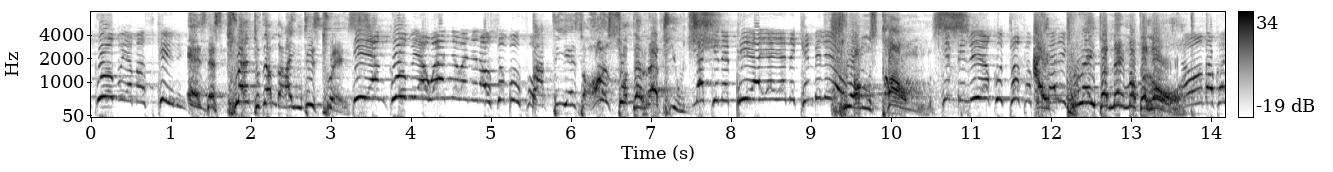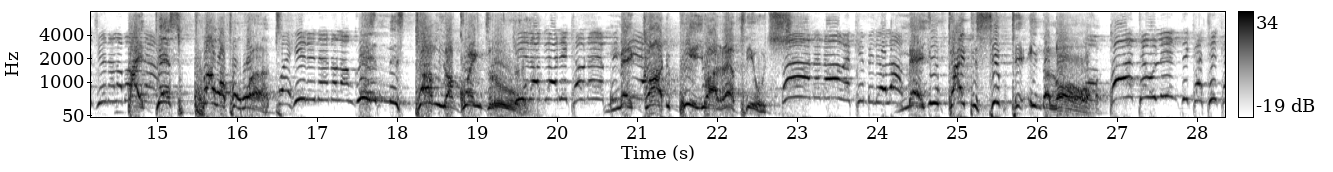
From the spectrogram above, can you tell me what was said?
nguvu ya maskini is the strength to them that are in distress. ndiye nguvu ya wenye wenye na usumbufu But He is also the refuge lakini pia yeye ni kimbilio from storms. kimbilio kutoka kwa I pray the name of the Lord naomba kwa jina la by this powerful word. kwa hili neno la nguvu Any storm you are going through, kila gharika may God be your refuge. bwana nawe kimbilio lako May you find safety in the Lord. Upate ulinzi katika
